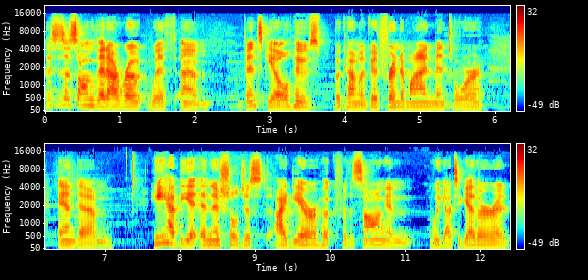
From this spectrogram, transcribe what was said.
This is a song that I wrote with um, Vince Gill, who's become a good friend of mine, mentor, and um, he had the initial just idea or hook for the song, and we got together and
